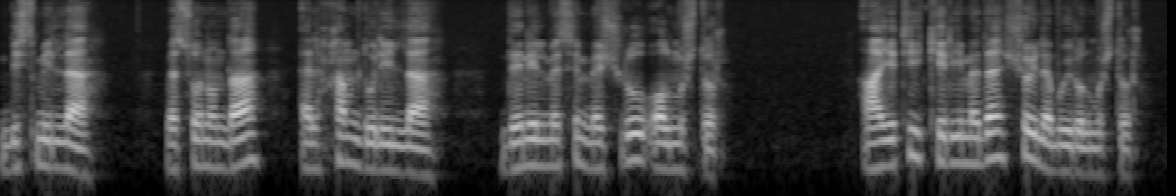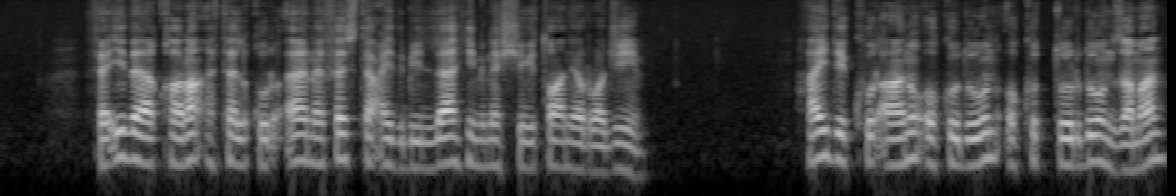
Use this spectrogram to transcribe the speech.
Bismillah ve sonunda Elhamdülillah denilmesi meşru olmuştur. Ayeti kerimede şöyle buyurulmuştur. فَإِذَا قَرَأْتَ الْقُرْآنَ فَاسْتَعِذْ بِاللّٰهِ مِنَ الشَّيْطَانِ الرَّجِيمِ Haydi Kur'an'ı okuduğun, okutturduğun zaman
